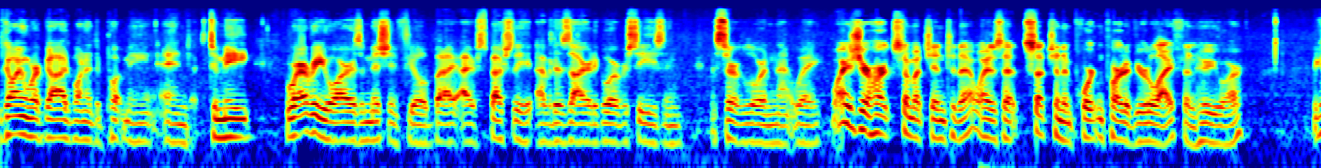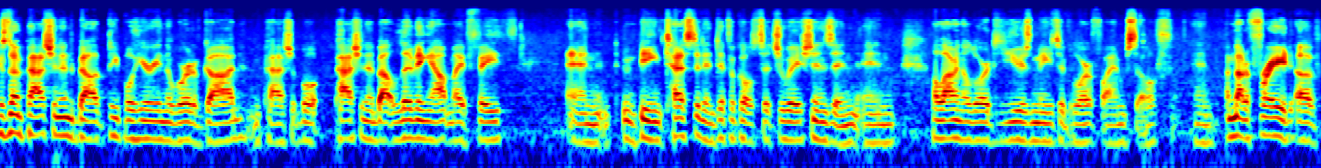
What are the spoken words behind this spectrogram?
going where God wanted to put me. And to me, wherever you are is a mission field, but I, I especially have a desire to go overseas and, and serve the Lord in that way. Why is your heart so much into that? Why is that such an important part of your life and who you are? because I'm passionate about people hearing the word of God. I'm passionate, passionate about living out my faith and being tested in difficult situations and, and allowing the Lord to use me to glorify Himself. And I'm not afraid of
